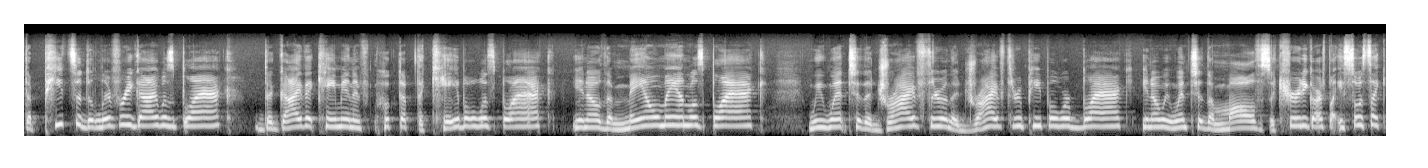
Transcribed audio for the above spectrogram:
The pizza delivery guy was black. The guy that came in and hooked up the cable was black. You know, the mailman was black. We went to the drive through and the drive through people were black. You know, we went to the mall, the security guards black. So it's like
